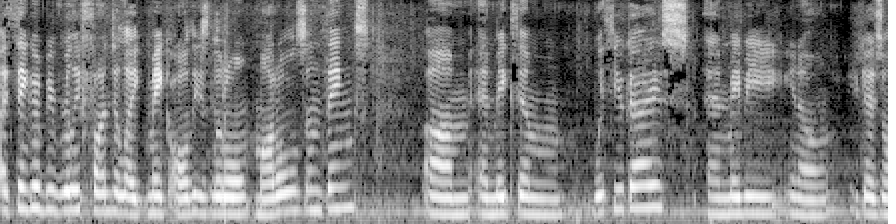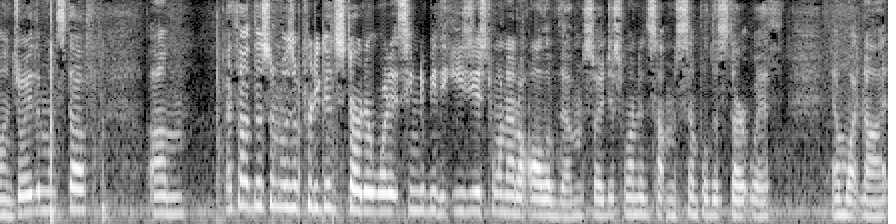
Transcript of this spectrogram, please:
I think it would be really fun to like make all these little models and things um, and make them with you guys and maybe you know you guys will enjoy them and stuff. Um, I thought this one was a pretty good starter one it seemed to be the easiest one out of all of them so I just wanted something simple to start with and whatnot.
